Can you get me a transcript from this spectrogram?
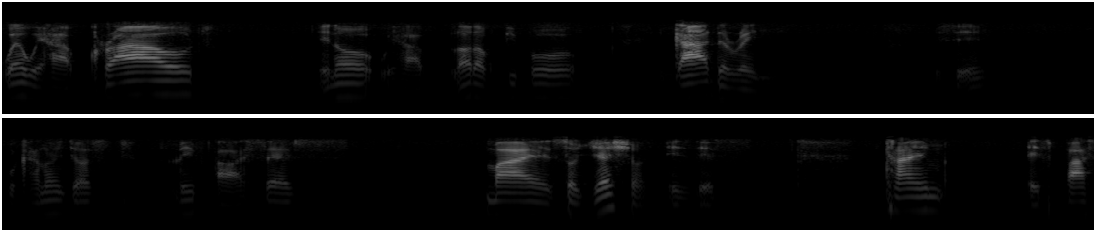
where we have crowd. You know, we have a lot of people gathering. You see, we cannot just leave ourselves. My suggestion is this time is past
